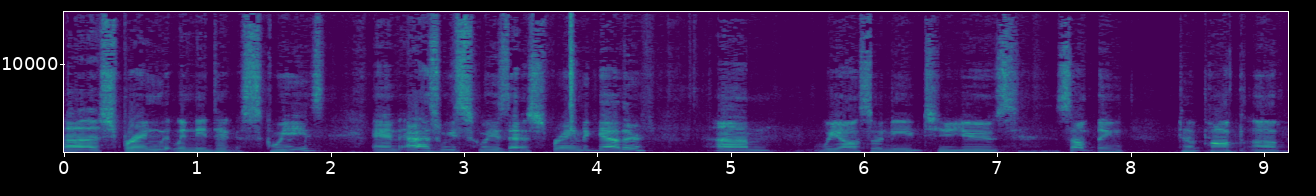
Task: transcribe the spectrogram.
a spring that we need to squeeze. And as we squeeze that spring together, um, we also need to use something to pop up,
